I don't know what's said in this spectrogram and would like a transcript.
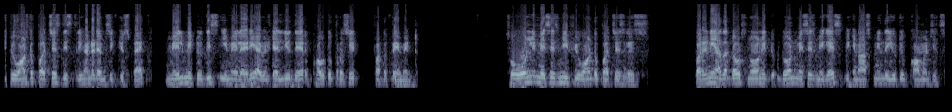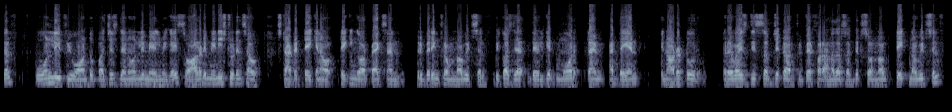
If you want to purchase this 300 MCQs pack, mail me to this email ID. I will tell you there how to proceed for the payment. So only message me if you want to purchase guys. For any other doubts, no need to, don't message me guys. You can ask me in the YouTube comments itself. Only if you want to purchase, then only mail me guys. So already many students have started taking our taking our packs and preparing from now itself because they, they will get more time at the end in order to revise this subject or prepare for another subject. So now take now itself,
